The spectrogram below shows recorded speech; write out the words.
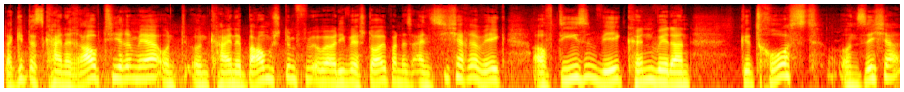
da gibt es keine Raubtiere mehr und, und keine Baumstümpfen, über die wir stolpern. Das ist ein sicherer Weg. Auf diesem Weg können wir dann getrost und sicher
